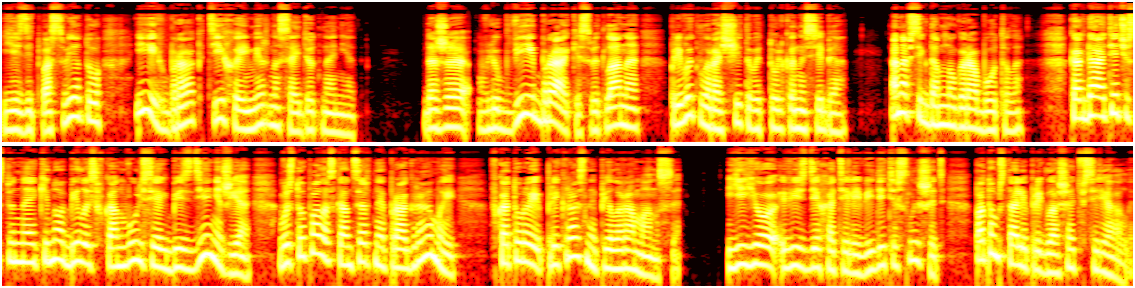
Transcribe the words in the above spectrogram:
ездить по свету, и их брак тихо и мирно сойдет на нет. Даже в любви и браке Светлана привыкла рассчитывать только на себя. Она всегда много работала. Когда отечественное кино билось в конвульсиях безденежья, выступала с концертной программой, в которой прекрасно пела романсы. Ее везде хотели видеть и слышать, потом стали приглашать в сериалы.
